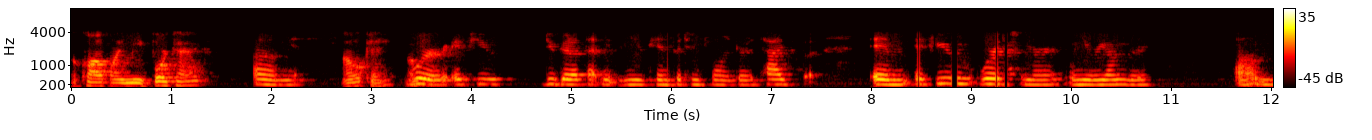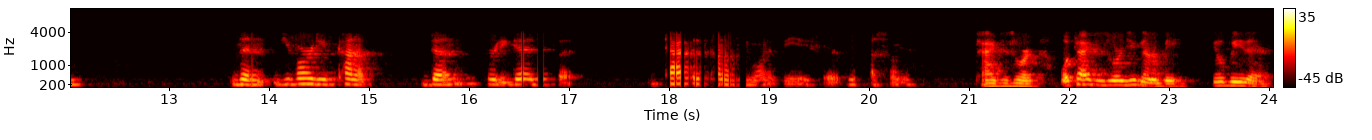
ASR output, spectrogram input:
a qualifying meet for tags. Um, yes. Oh, okay. okay. Where if you do good at that meet, then you can potentially go to tags. But um, if you were a swimmer when you were younger, um, then you've already kind of done pretty good. But tags is kind of what you want to be if you're a swimmer. Tags is where. What tags is where you gonna be? You'll be there.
